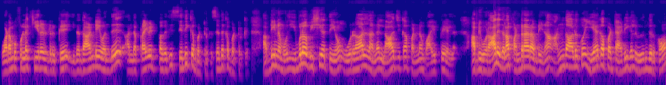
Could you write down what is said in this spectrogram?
உடம்பு ஃபுல்லா கீறல் இருக்கு. இதை தாண்டி வந்து அந்த பிரைவேட் பகுதி செதுக்கப்பட்டிருக்கு செதுக்கப்பட்டிருக்கு. அப்படின்னும் போது இவ்வளவு விஷயத்தையும் ஒரு ஆள்னால லாஜிக்கா பண்ண வாய்ப்பே இல்லை. அப்படி ஒரு ஆள் இதெல்லாம் பண்றாரு அப்படின்னா அந்த ஆளுக்கும் ஏகப்பட்ட அடிகள் இருந்திருக்கும்.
